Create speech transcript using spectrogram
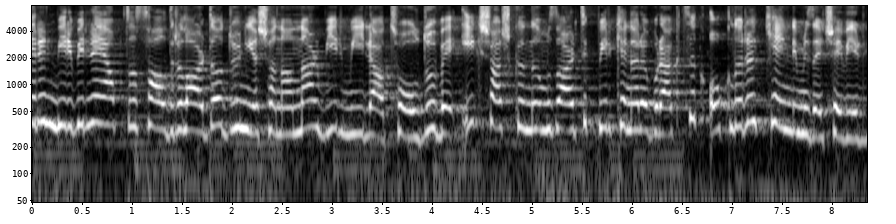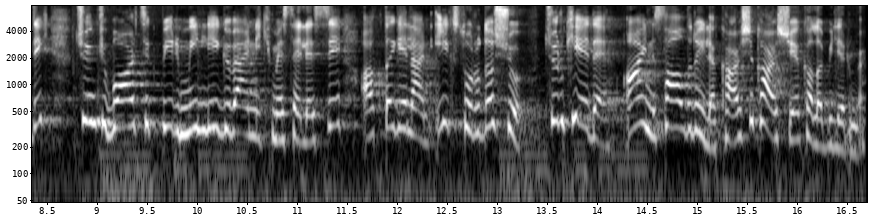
Ülkelerin birbirine yaptığı saldırılarda dün yaşananlar bir milat oldu ve ilk şaşkınlığımızı artık bir kenara bıraktık. Okları kendimize çevirdik. Çünkü bu artık bir milli güvenlik meselesi. Akla gelen ilk soru da şu. Türkiye'de aynı saldırıyla karşı karşıya kalabilir mi?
